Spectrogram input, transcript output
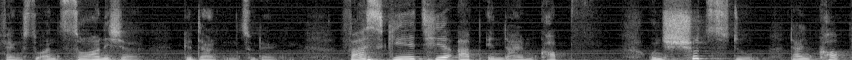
Fängst du an, zornische Gedanken zu denken. Was geht hier ab in deinem Kopf? Und schützt du deinen Kopf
